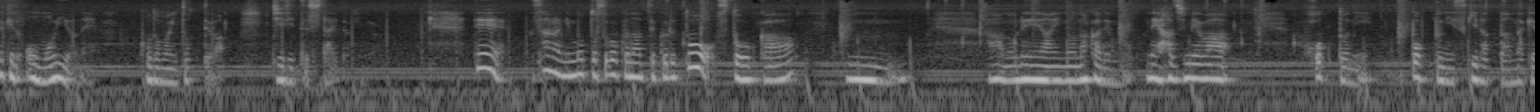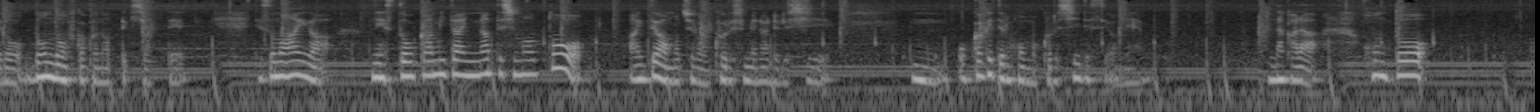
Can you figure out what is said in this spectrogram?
だけど重いよね子供にとっては。自立したい時には。でさらにもっとすごくなってくるとストーカー。うん。あの恋愛の中でもね初めはホットにポップに好きだったんだけどどんどん深くなってきちゃって。でその愛がねストーカーみたいになってしまうと相手はもちろん苦しめられるし、うん、追っかけてる方も苦しいですよね。だから本当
